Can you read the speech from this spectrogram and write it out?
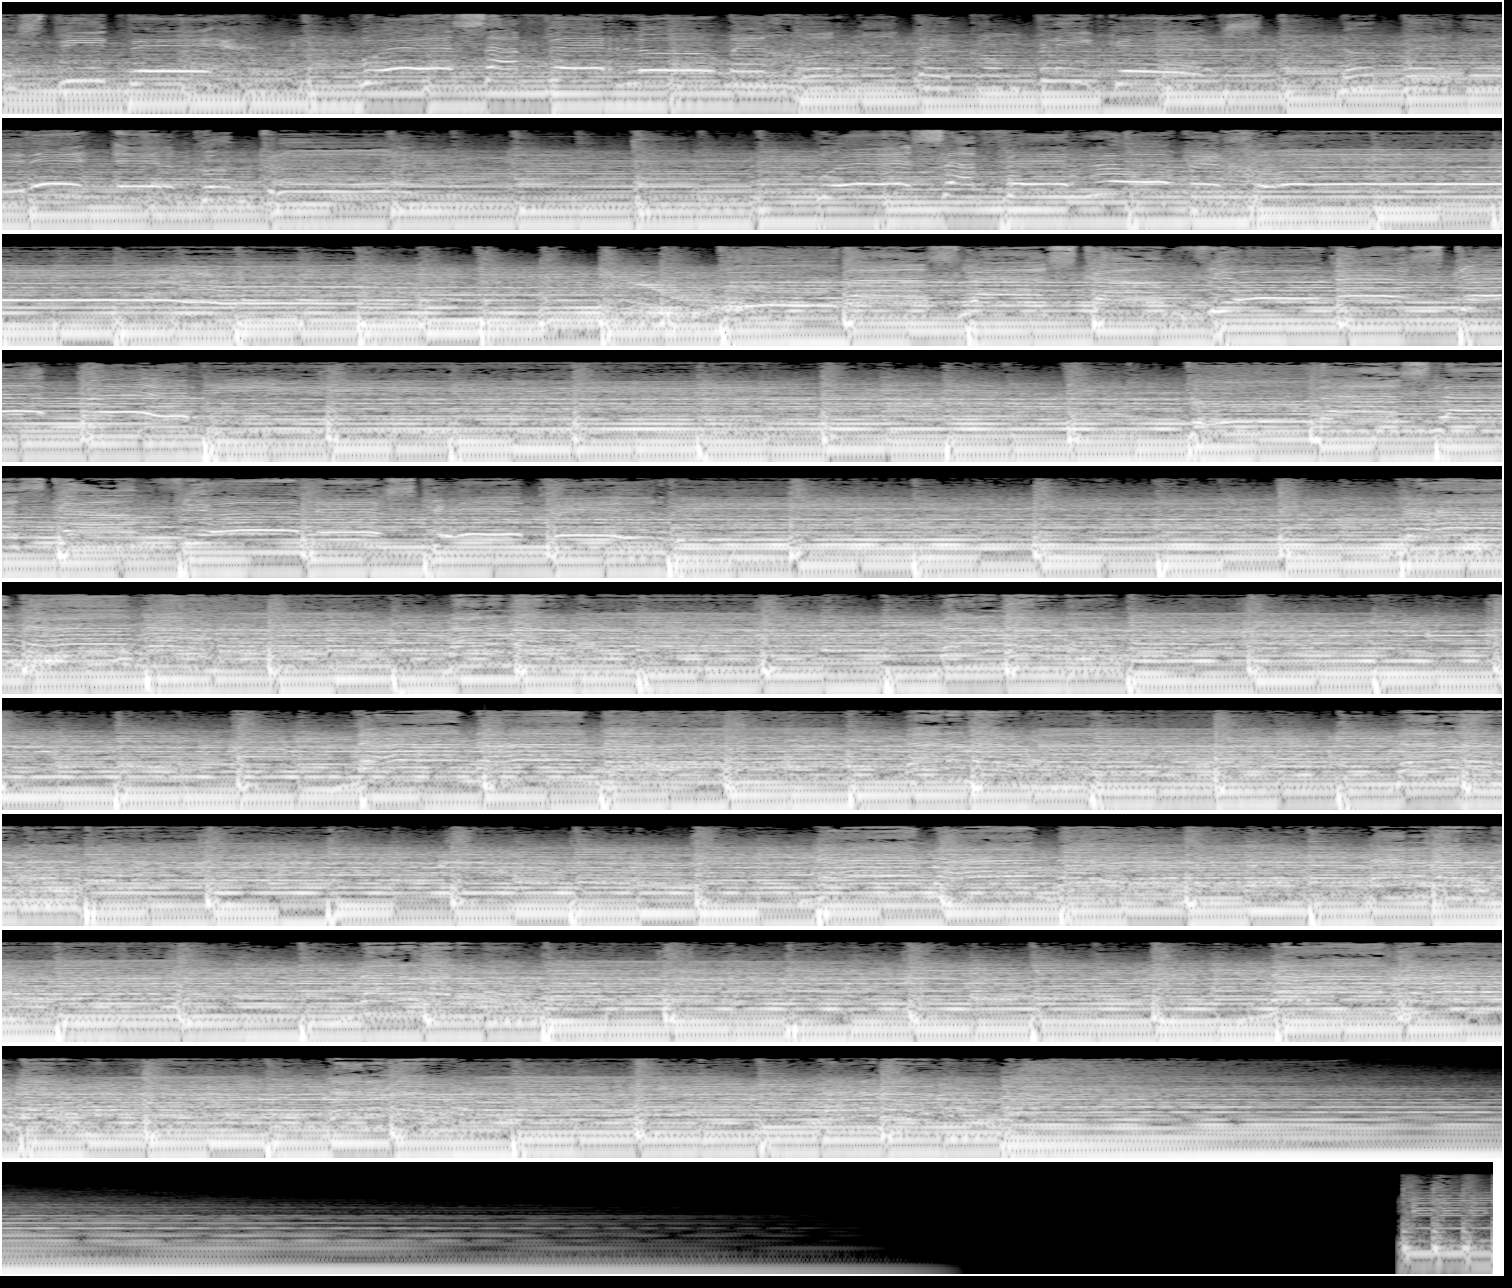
Aunque te excite, puedes hacerlo mejor, no te compliques, no perderé el control. Puedes hacerlo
